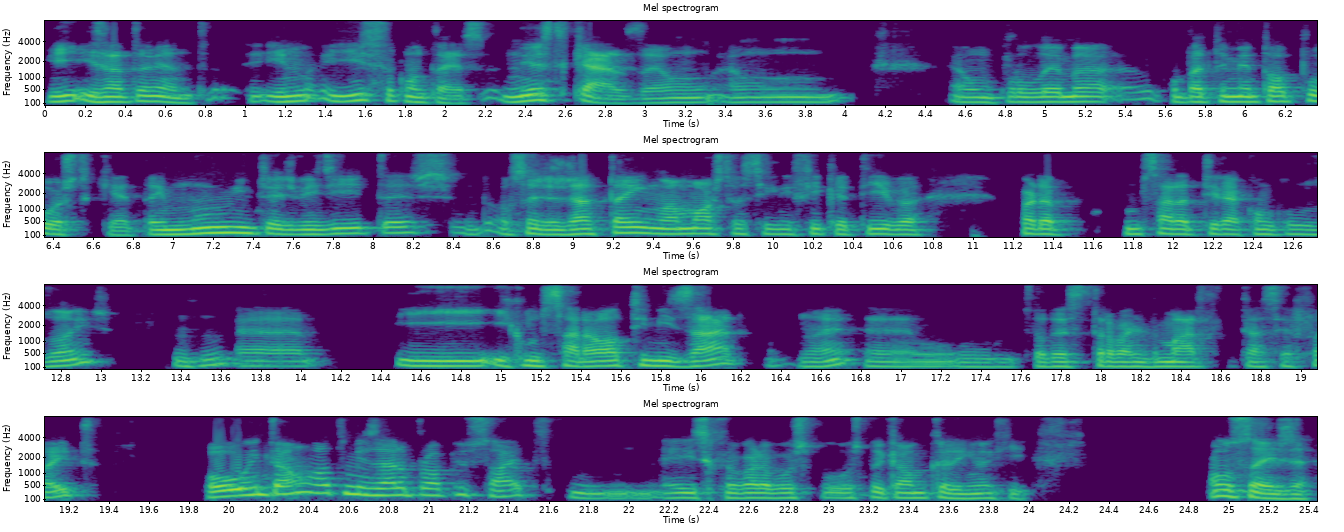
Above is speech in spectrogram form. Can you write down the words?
E, exatamente, e, e, isso acontece. Neste caso, é um, é um é um problema completamente oposto, que é tem muitas visitas, ou seja, já tem uma amostra significativa para começar a tirar conclusões uhum. uh, e, e, começar a otimizar não é? Uh, o, todo esse trabalho de marketing que está a ser feito, ou então otimizar o próprio site. É isso que agora vou, vou explicar um bocadinho aqui. Ou seja,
